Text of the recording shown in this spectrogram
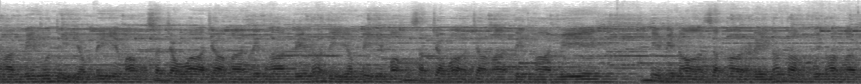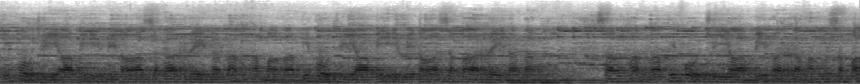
ทานวิทุติยมปิอิมังสัจวาจามาติทานวิรติยมปิอิมังสัจวาจามาติทานวิ อิมินาสการเรนะตังพุทธังอภิปูชยามิอิมินาสการเรนะตังธรรมังอภิปูชยามิอิมินาสการเรนะตังสังฆังอภิปูชยามิอรหังสมมา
